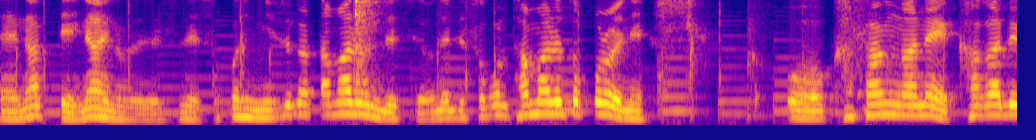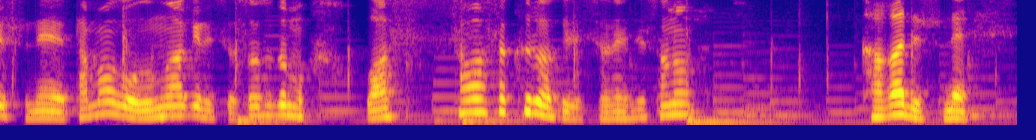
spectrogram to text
え、なっていないのでですねそこに水が溜まるんですよね。でそこに溜まるところにね火山がね蚊がですね卵を産むわけですよ。そうするともうわっさわさ来るわけですよね。でその蚊がですね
